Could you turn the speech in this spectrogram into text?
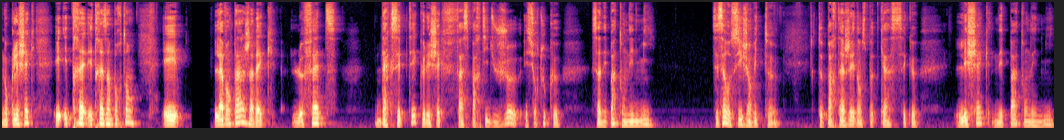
Donc l'échec est, très, important. Et l'avantage avec le fait d'accepter que l'échec fasse partie du jeu, et surtout que ça n'est pas ton ennemi. C'est ça aussi que j'ai envie de te partager dans ce podcast, c'est que l'échec n'est pas ton ennemi.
